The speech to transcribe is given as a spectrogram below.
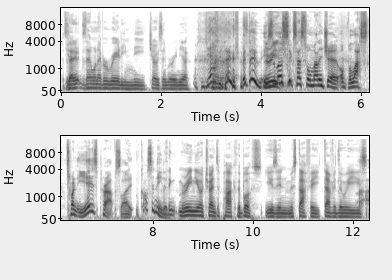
Does, any- does anyone ever really need Jose Mourinho? Yeah, they do. They do. He's the most successful manager of the last twenty years, perhaps. Like, of course, they need I him. think Mourinho trying to park the bus using Mustafi, David Luiz, ah,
